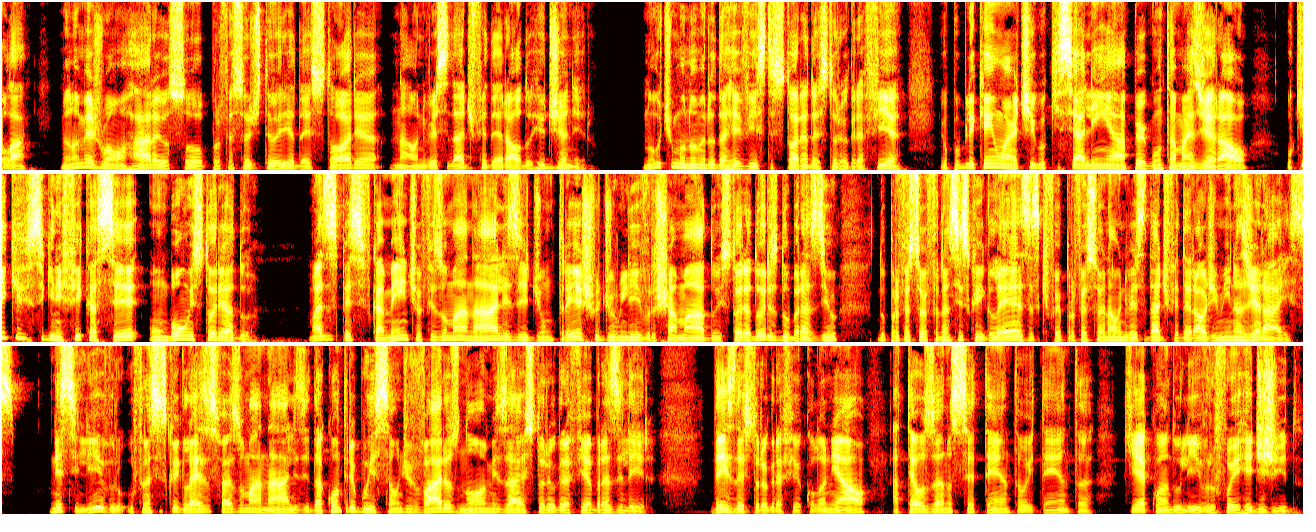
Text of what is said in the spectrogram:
Olá, meu nome é João O'Hara, eu sou professor de Teoria da História na Universidade Federal do Rio de Janeiro. No último número da revista História da Historiografia, eu publiquei um artigo que se alinha à pergunta mais geral: o que, que significa ser um bom historiador? Mais especificamente, eu fiz uma análise de um trecho de um livro chamado Historiadores do Brasil, do professor Francisco Iglesias, que foi professor na Universidade Federal de Minas Gerais. Nesse livro, o Francisco Iglesias faz uma análise da contribuição de vários nomes à historiografia brasileira, desde a historiografia colonial até os anos 70, 80, que é quando o livro foi redigido.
